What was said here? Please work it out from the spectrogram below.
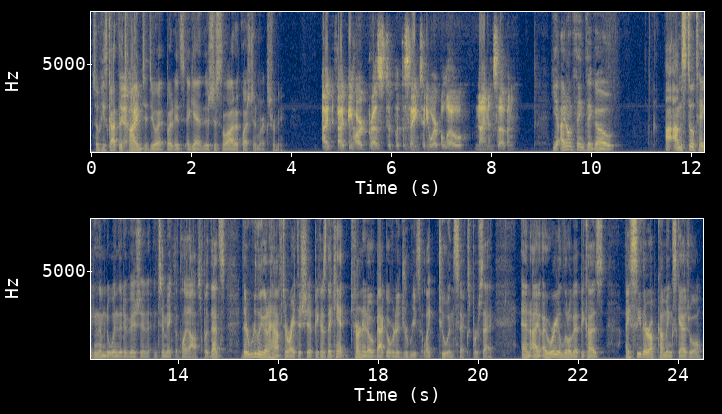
so he's got the Yeah, time I- to do it. But it's again, there's just a lot of question marks for me. I'd, I'd be hard pressed to put the Saints anywhere below nine and seven. Yeah, I don't think they go. I- I'm still taking them to win the division and to make the playoffs, but that's they're really going to have to right the ship because they can't turn it over, back over to Drew Brees at like two and six per se. And I, I worry a little bit because I see their upcoming schedule.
